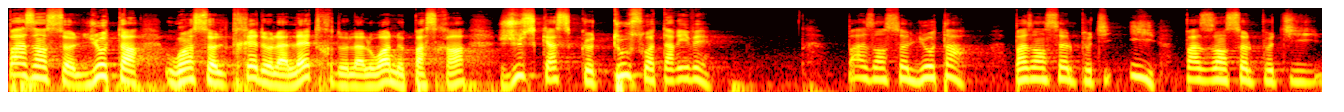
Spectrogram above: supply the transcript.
pas un seul iota ou un seul trait de la lettre de la loi ne passera jusqu'à ce que tout soit arrivé. Pas un seul iota, pas un seul petit i, pas, un seul petit,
